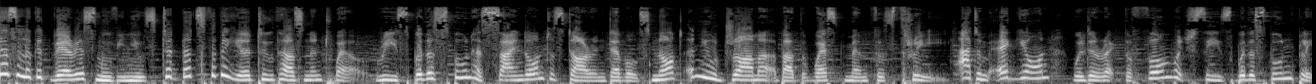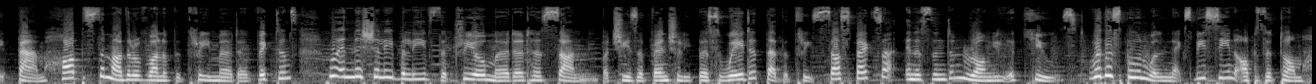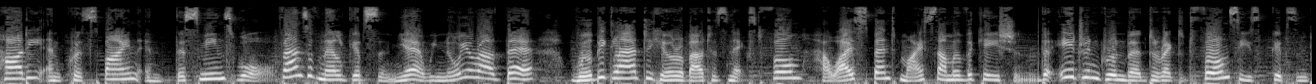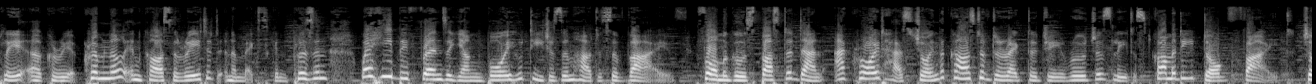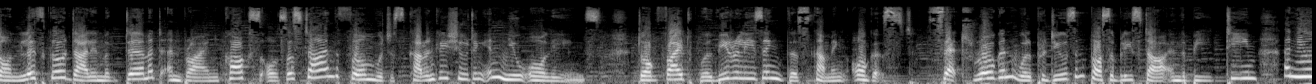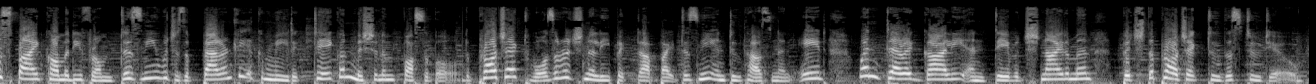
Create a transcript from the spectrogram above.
Here's a look at various movie news tidbits for the year 2012. Reese Witherspoon has signed on to star in Devil's Knot, a new drama about the West Memphis Three. Atom Egoyan will direct the film which sees Witherspoon play Pam Hobbs, the mother of one of the three murder victims, who initially believes the trio murdered her son, but she is eventually persuaded that the three suspects are innocent and wrongly accused. Witherspoon will next be seen opposite Tom Hardy and Chris Pine in This Means War. Fans of Mel Gibson, yeah, we know you're out there, We'll be glad to hear about his next film, How I Spent My Summer Vacation. The Adrian Grunberg directed film sees Gibson play a career criminal incarcerated in a Mexican prison where he befriends a young boy who teaches him how to survive. Former Ghostbuster Dan Aykroyd has joined the cast of director Jay Roach's latest comedy, Dogfight. John Lithgow, Dylan McDermott and Brian Cox also star in the film which is currently shooting in New Orleans. Dogfight will be releasing this coming August. Seth Rogen will produce and possibly star in The B Team, a new spy comedy from Disney which is apparently a comedic take on Mission Impossible. The project was originally picked up by Disney in 2008 when Derek Garley and David Schneiderman pitched the project to the studio.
